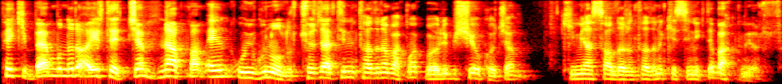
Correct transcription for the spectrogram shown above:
Peki ben bunları ayırt edeceğim. Ne yapmam en uygun olur? Çözeltinin tadına bakmak böyle bir şey yok hocam. Kimyasalların tadını kesinlikle bakmıyoruz.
